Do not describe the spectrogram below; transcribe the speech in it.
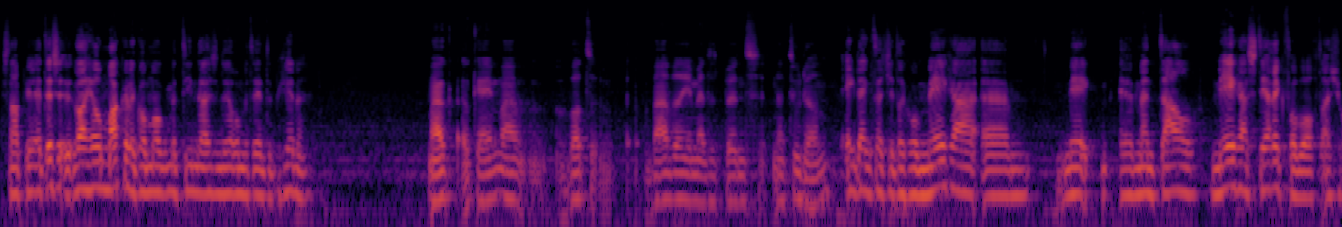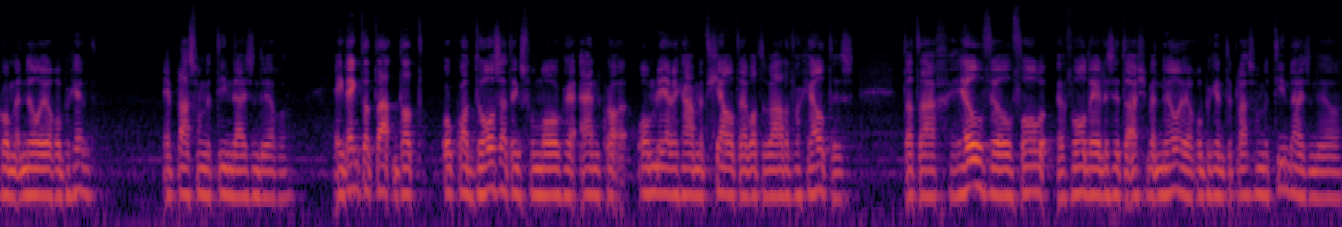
Snap je? Het is wel heel makkelijk om ook met 10.000 euro meteen te beginnen. Maar ook- oké, maar wat, waar wil je met het punt naartoe dan? Ik denk dat je er gewoon mega, ehm, me- eh, mentaal mega sterk voor wordt als je gewoon met 0 euro begint. In plaats van met 10.000 euro. Ik denk dat, dat dat ook qua doorzettingsvermogen en qua omleren gaan met geld en wat de waarde van geld is. Dat daar heel veel voor- eh, voordelen zitten als je met 0 euro begint in plaats van met 10.000 euro.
